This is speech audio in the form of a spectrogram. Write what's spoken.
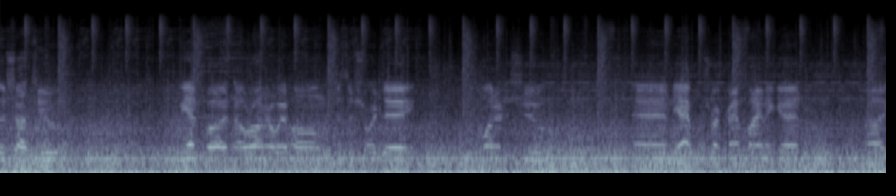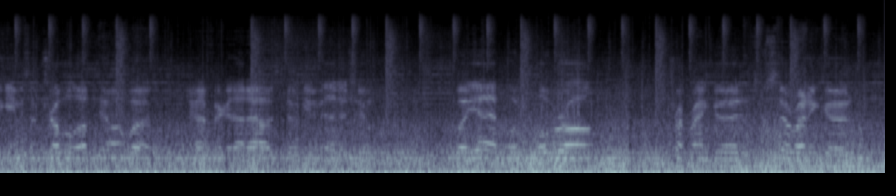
All shot. Too. We had fun. Now we're on our way home. Just a short day. Wanted to shoot. And yeah, truck ran fine again. Uh, it gave me some trouble uphill, but I gotta figure that out. It's still giving me that issue. But yeah, overall, truck ran good. Still running good.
